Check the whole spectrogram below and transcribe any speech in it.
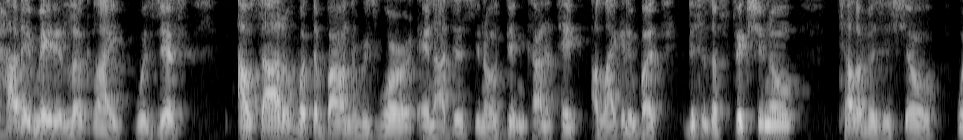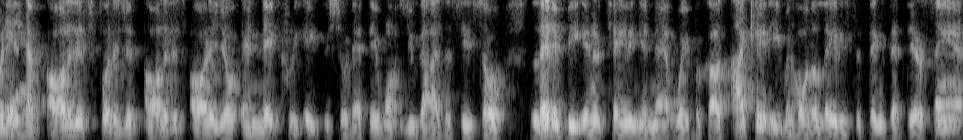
how they made it look like was just outside of what the boundaries were. And I just, you know, didn't kind of take a liking it. But this is a fictional television show where they have all of this footage and all of this audio and they create the show that they want you guys to see. So let it be entertaining in that way because I can't even hold the ladies to things that they're saying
